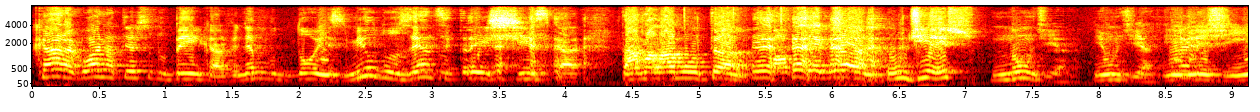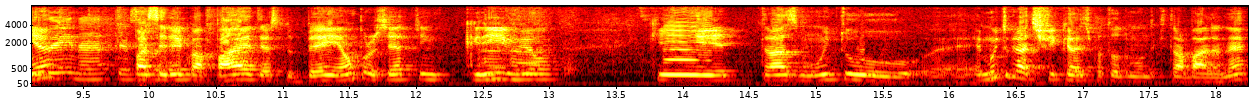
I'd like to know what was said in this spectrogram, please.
Cara, agora na terça do bem, cara, vendemos 2.203x, cara. Tava lá montando, pau pegando. Um dia é isso. Num dia, em um dia. Em igrejinha, tem, né? Parceria com a Pai, Terça do Bem. É um projeto incrível que traz muito. É muito gratificante para todo mundo que trabalha, né?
